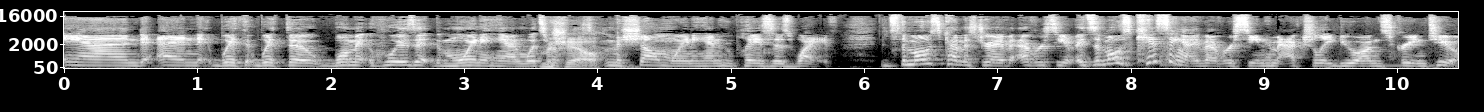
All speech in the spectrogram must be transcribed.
And, and with, with the woman, who is it? The Monaghan. What's Michelle. her Michelle Monaghan, who plays his wife. It's the most chemistry I've ever seen. It's the most kissing I've ever seen him actually do on screen too.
